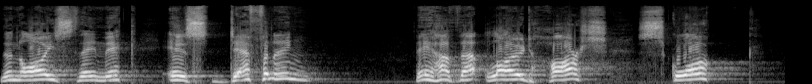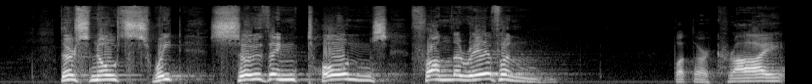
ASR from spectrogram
The noise they make is deafening. They have that loud, harsh squawk. There's no sweet soothing tones from the raven, but their cry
